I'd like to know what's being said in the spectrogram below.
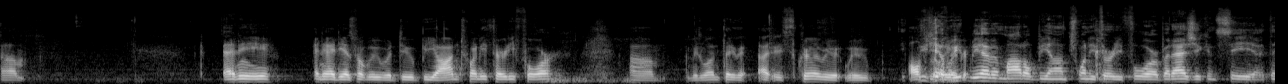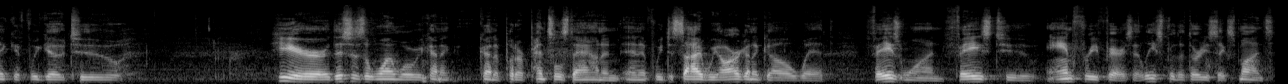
Um, Any, any ideas what we would do beyond 2034? Um, I mean, one thing that, uh, it's clearly we, we Yeah, we, agree- we haven't modeled beyond 2034, but as you can see, I think if we go to here, this is the one where we kind of, kind of put our pencils down, and, and if we decide we are going to go with Phase One, Phase Two, and free fares, at least for the 36 months,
